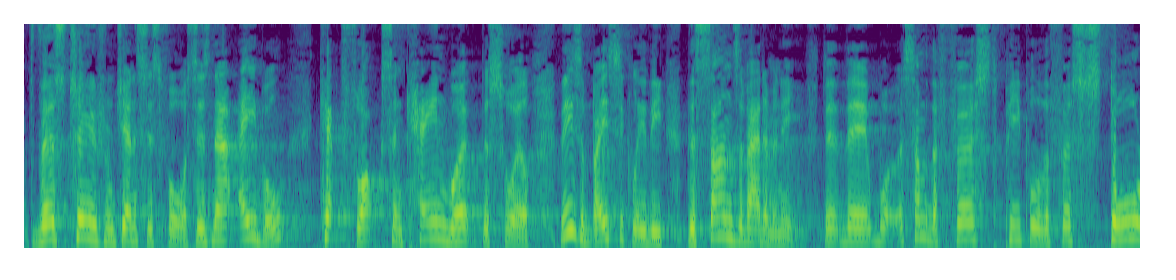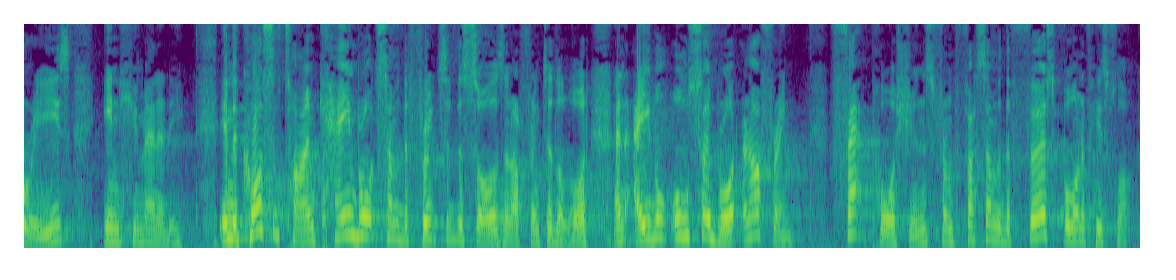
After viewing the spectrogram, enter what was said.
Verse 2 from Genesis 4 says, Now Abel kept flocks and Cain worked the soil. These are basically the, the sons of Adam and Eve. They're, they're some of the first people, the first stories in humanity. In the course of time, Cain brought some of the fruits of the soil as an offering to the Lord, and Abel also brought an offering, fat portions from some of the firstborn of his flock.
